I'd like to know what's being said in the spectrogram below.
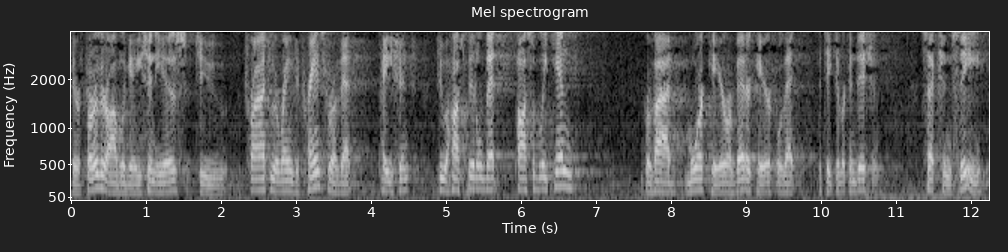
Their further obligation is to try to arrange a transfer of that patient to a hospital that possibly can provide more care or better care for that particular condition. Section C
